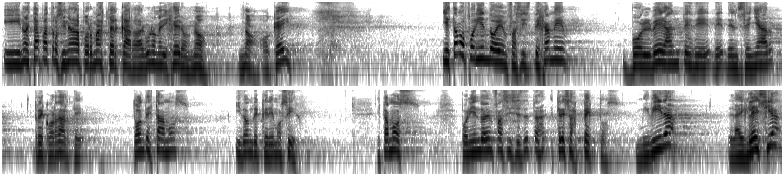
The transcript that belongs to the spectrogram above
y no está patrocinada por Mastercard. Algunos me dijeron, no, no, ¿ok? Estamos poniendo énfasis, déjame volver antes de, enseñar, recordarte dónde estamos y dónde queremos ir. Estamos poniendo énfasis en tres aspectos, mi vida, la iglesia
